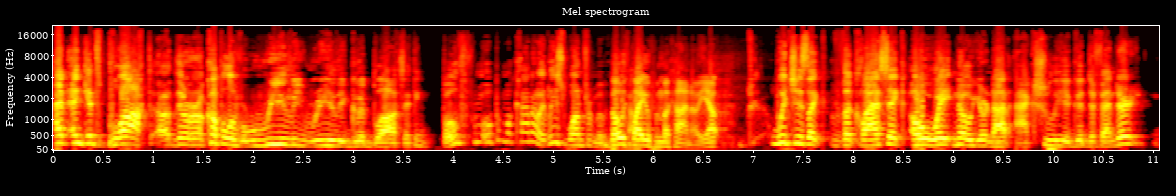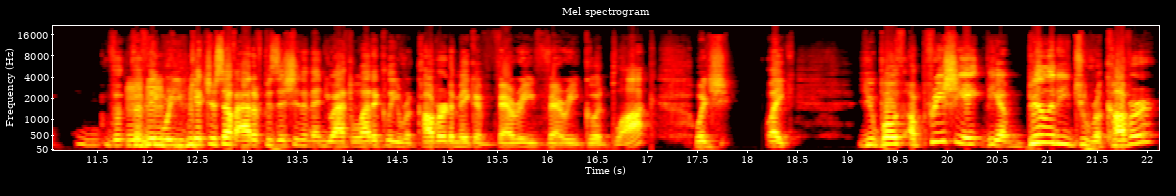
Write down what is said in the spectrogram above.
and, and gets blocked. Uh, there are a couple of really, really good blocks. I think both from Upamecano, at least one from Upamecano. Both by Upamecano, yep. Which is like the classic, oh, wait, no, you're not actually a good defender. The, the mm-hmm. thing where you get yourself out of position and then you athletically recover to make a very, very good block, which, like, you both appreciate the ability to recover,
